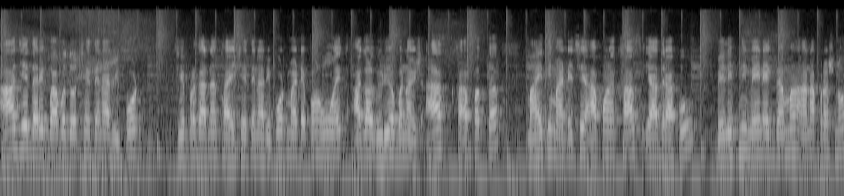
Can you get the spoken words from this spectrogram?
આ જે દરેક બાબતો છે તેના રિપોર્ટ જે પ્રકારના થાય છે તેના રિપોર્ટ માટે પણ હું એક આગળ વીડિયો બનાવીશ. આ ફક્ત માહિતી માટે છે. આ પણ ખાસ યાદ રાખવું. બેલીફની મેઇન એક્ઝામમાં આના પ્રશ્નો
